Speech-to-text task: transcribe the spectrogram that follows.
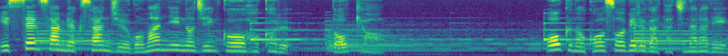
1335万人の人口を誇る東京。多くの高層ビルが立ち並び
